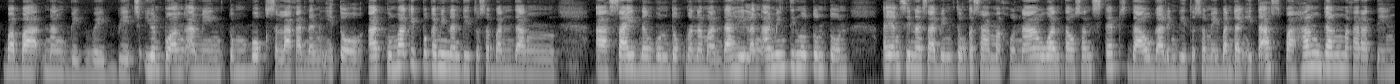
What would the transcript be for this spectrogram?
baba ng Big Wave Beach. Yun po ang aming tumbok sa lakad namin ito. At kung bakit po kami nandito sa bandang ah, side ng bundok na naman dahil ang aming tinutuntun ay ang sinasabi nitong kasama ko na 1,000 steps daw galing dito sa may bandang itaas pa hanggang makarating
